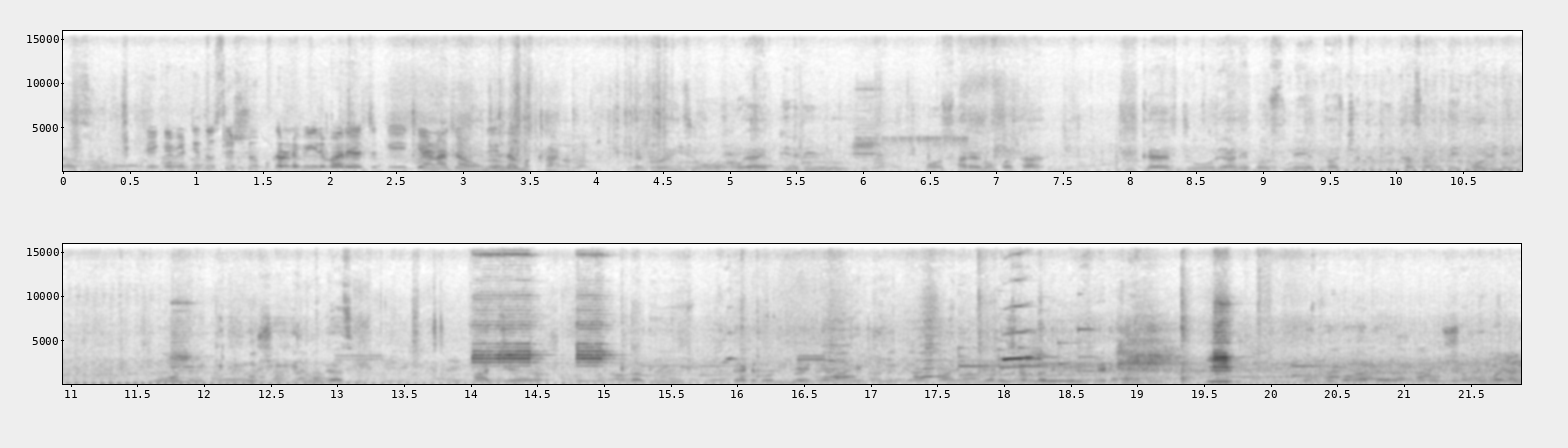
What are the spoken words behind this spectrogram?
ਠੀਕ ਹੈ ਵੀਰ ਜੀ ਤੁਸੀਂ ਸ਼ੁਭਕਰਨ ਵੀਰ ਬਾਰੇ ਅੱਜ ਕੀ ਕਹਿਣਾ ਚਾਹੋਗੇ ਇਹਨਾਂ ਮੱਖਾਂ ਨਾਲ ਦੇਖੋ ਜੀ ਜੋ ਹੋਇਆ 21 ਤਰੀਕ ਨੂੰ ਉਹ ਸਾਰਿਆਂ ਨੂੰ ਪਤਾ ਹੈ ਠੀਕ ਹੈ ਜੋ ਹਰਿਆਣੇ ਪੁਲਿਸ ਨੇ ਤਸ਼ੱਦਦ ਕੀਤਾ ਸਾਡੇ ਫੌਜ ਨੇ ਉਹ ਤਰੀਕ ਤਰੀਕ ਨੂੰ ਸ਼ਹੀਦ ਹੋ ਗਿਆ ਸੀ। ਅੱਜ ਉਹਨਾਂ ਦੀ ਡੈਡ ਬੋਡੀ ਲੈ ਕੇ ਆਈ ਇੱਥੇ ਸਾਰੀ ਜਿਹੜੇ ਸ਼ਰਧਾ ਦੇ ਕੋਈ ਫੇਰ ਕੀਤੀ। ਉਸ ਤੋਂ ਬਾਅਦ ਸ਼ੰਭੂ ਵੱਲ ਲੈ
